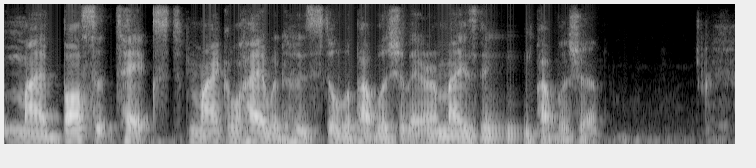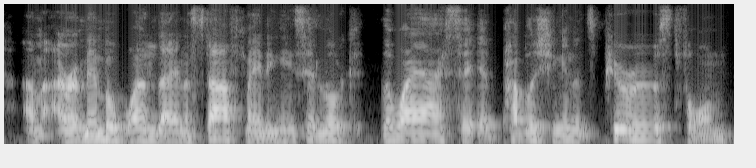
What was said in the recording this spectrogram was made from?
my boss at Text, Michael Heyward, who's still the publisher there, amazing publisher. Um, I remember one day in a staff meeting, he said, "Look, the way I see it, publishing in its purest form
